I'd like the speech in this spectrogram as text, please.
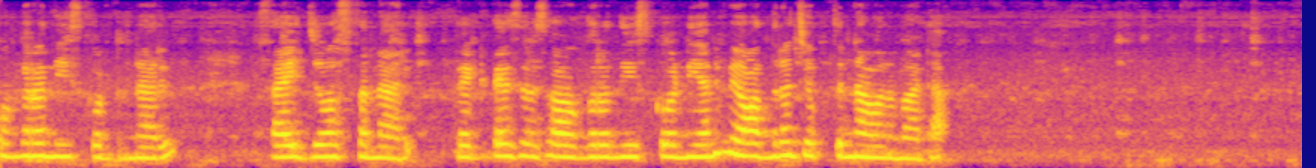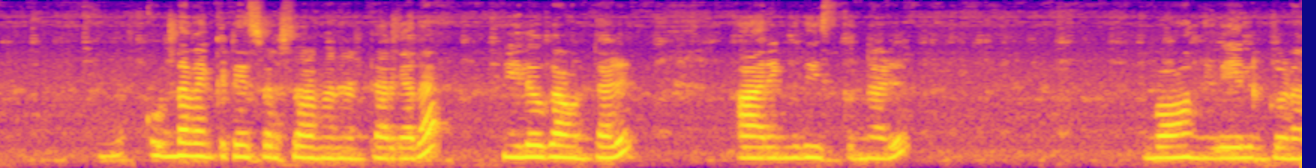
ఉంగరం తీసుకుంటున్నారు. సైజ్ చూస్తున్నారు. వెంకటేశ్వర స్వామి ఉంగరం తీసుకోండి అని మేము అందరం చెప్తున్నాం అనమాట కుండ వెంకటేశ్వర స్వామి అని అంటారు కదా నిలువుగా ఉంటాడు. ఆ రింగ్ తీసుకున్నాడు. బాగుంది వేలుకి కూడా.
